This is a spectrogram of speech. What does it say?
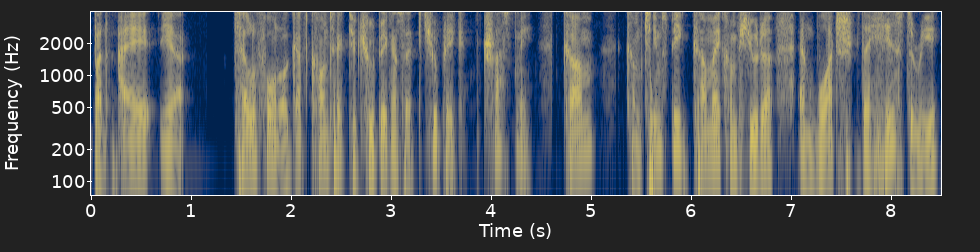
But I, yeah, telephone or got contact to Kubrick and said, Kubrick, trust me, come, come TeamSpeak, come my computer and watch the history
